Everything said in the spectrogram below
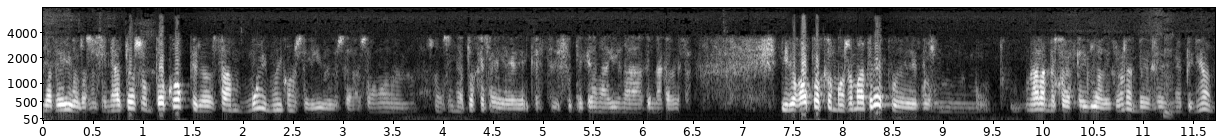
Ya te digo, los asesinatos son pocos, pero están muy, muy conseguidos. O sea, son, son asesinatos que se, que se te quedan ahí en la, en la cabeza. Y luego, pues como Soma 3, pues, pues una de las mejores películas de Cronenberg, en mi opinión.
